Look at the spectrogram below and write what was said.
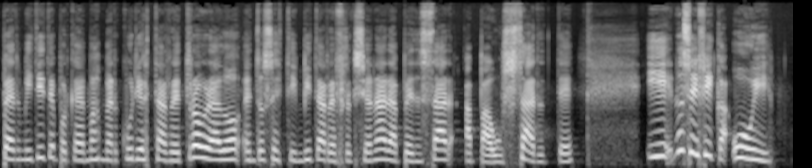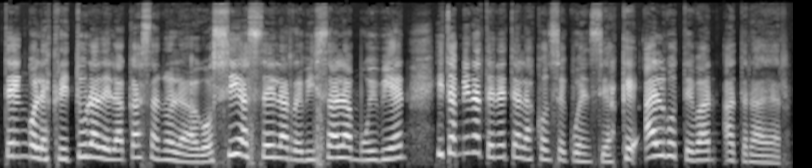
permitite, porque además Mercurio está retrógrado, entonces te invita a reflexionar, a pensar, a pausarte. Y no significa, uy, tengo la escritura de la casa, no la hago. Sí, hacela, revisala muy bien y también atenete a las consecuencias, que algo te van a traer.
